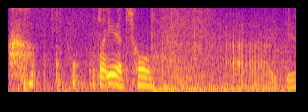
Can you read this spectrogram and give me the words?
I thought you at school. Uh, I do.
